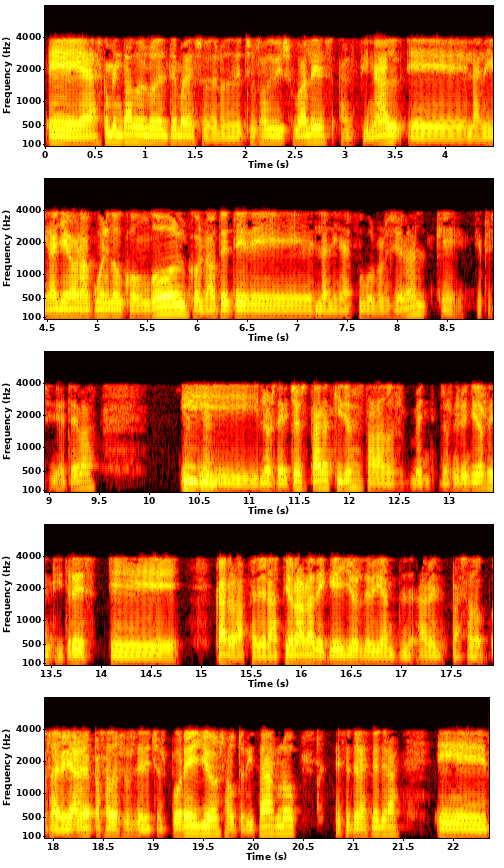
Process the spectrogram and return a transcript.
Eh, has comentado lo del tema de eso, de los derechos audiovisuales. Al final, eh, la Liga llega a un acuerdo con Gol, con la OTT de la Liga de Fútbol Profesional, que, que presidió Tebas, y los derechos están adquiridos hasta la 2022-23. Eh, claro, la Federación habla de que ellos deberían haber pasado, o sea, deberían haber pasado esos derechos por ellos, autorizarlo, etcétera, etcétera. Eh,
